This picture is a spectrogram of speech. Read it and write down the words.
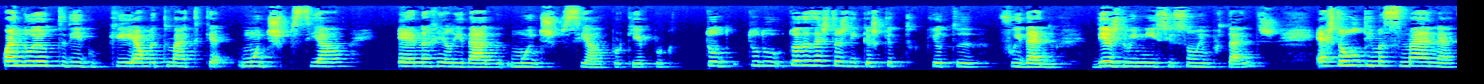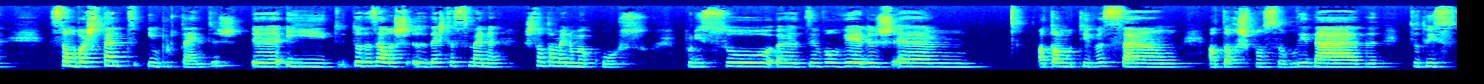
quando eu te digo que é uma temática muito especial, é na realidade muito especial. Porquê? Porque todo, tudo, todas estas dicas que eu, te, que eu te fui dando desde o início são importantes. Esta última semana são bastante importantes uh, e todas elas uh, desta semana estão também no meu curso. Por isso, uh, desenvolveres um, ehm, automotivação, autorresponsabilidade, tudo isso,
